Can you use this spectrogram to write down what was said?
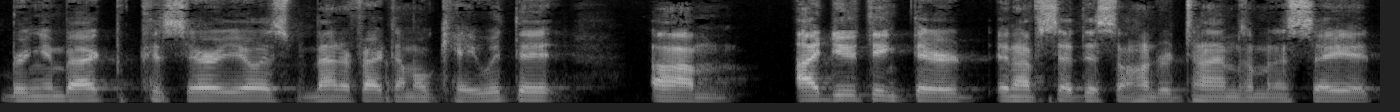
bringing back Caserio. As a matter of fact, I'm okay with it. Um, I do think there, and I've said this a hundred times. I'm going to say it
